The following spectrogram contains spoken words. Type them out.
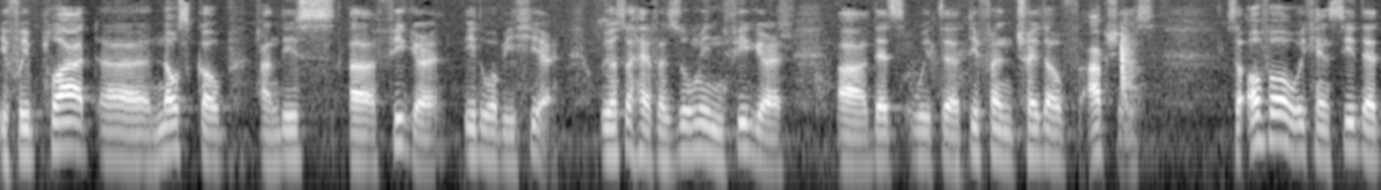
If we plot uh, NoScope on this uh, figure, it will be here. We also have a zoom in figure uh, that's with uh, different trade-off options. So overall, we can see that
